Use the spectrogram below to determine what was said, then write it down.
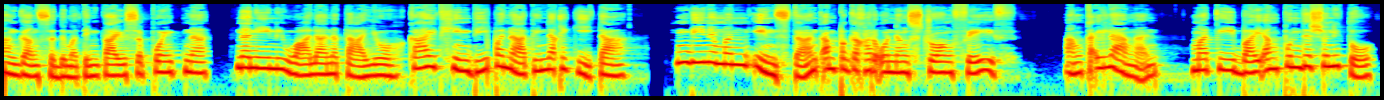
hanggang sa dumating tayo sa point na naniniwala na tayo kahit hindi pa natin nakikita. Hindi naman instant ang pagkakaroon ng strong faith. Ang kailangan, matibay ang pundasyon nito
